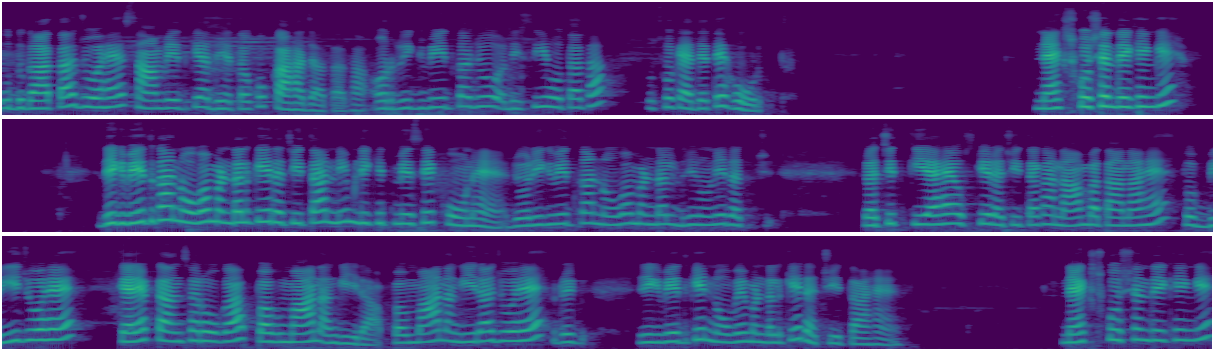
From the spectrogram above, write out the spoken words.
उद्गाता जो है, सामवेद के अध्येता को कहा जाता था। और ऋग्वेद का जो ऋषि होता था, उसको कहते थे होर्थ नेक्स्ट क्वेश्चन देखेंगे। ऋग्वेद का नोवा मंडल के रचिता निम्नलिखित में से कौन है? जो ऋग्वेद का नोवा मंडल जिन्होंने रच रचित किया है, उसके रचिता का नाम बताना है। तो बी जो है करेक्ट आंसर होगा पवमान अंगीरा। पवमान अंगीरा जो है ऋग्वेद के नौवे मंडल के रचिता हैं। नेक्स्ट क्वेश्चन देखेंगे।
